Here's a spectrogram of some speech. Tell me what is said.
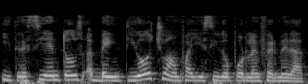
y 328 han fallecido por la enfermedad.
